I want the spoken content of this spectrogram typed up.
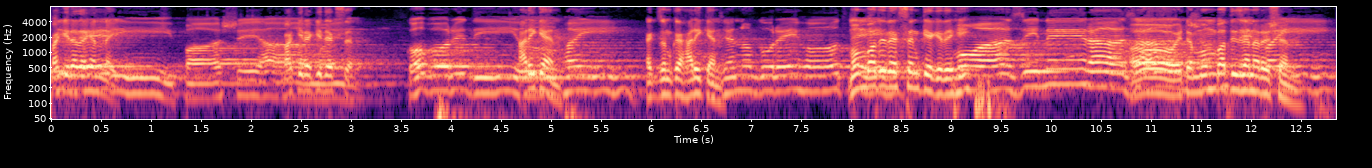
বাকিরা দেখেন নাই? পাশে বাকিরা কি দেখছেন? কবর দিও হারিকেন? ভাই একজন কয় হারিকেন। যেন হতে মোমবাতি দেখছেন কে কে দেখি? মুয়াজিনের ও, এটা মোমবাতি। পাই।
